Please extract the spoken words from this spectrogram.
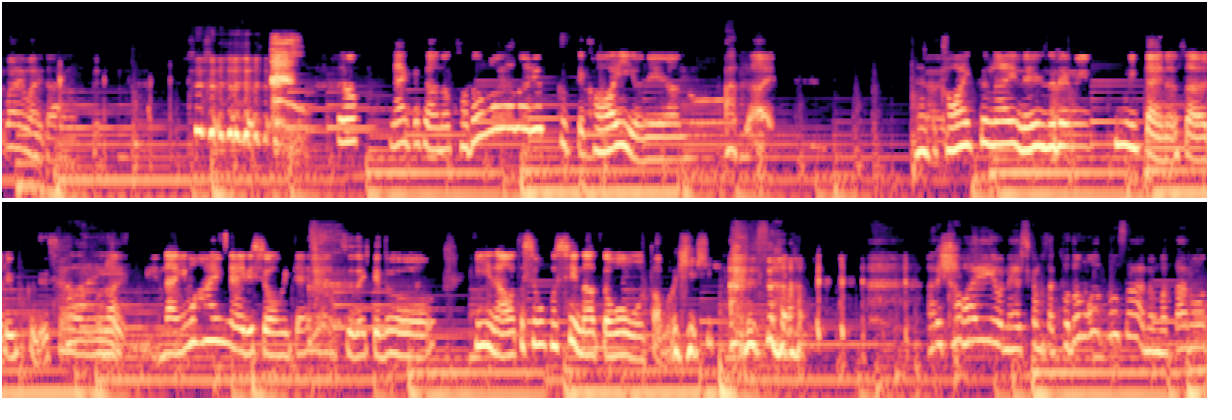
前々だなって。でもなんかさあの子供用のリュックって可愛いよね。あのあなんか可愛くない？ぬいぐるみみたいなさリュックでさ何も入んないでしょみたいなやつだけどいいな。私も欲しいなって思うもんたまに。あれさ、あれ可愛いよね。しかもさ、子供のさ、あのまたあの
